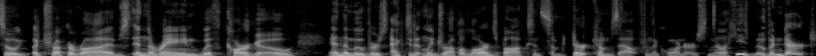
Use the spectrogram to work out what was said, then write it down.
So a truck arrives in the rain with cargo, and the movers accidentally drop a large box, and some dirt comes out from the corners. And they're like, he's moving dirt.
